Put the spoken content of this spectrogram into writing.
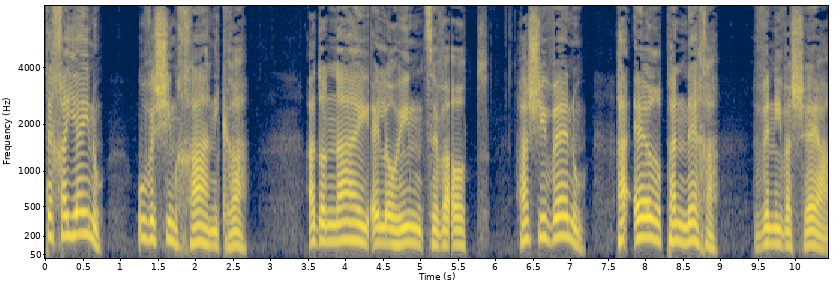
תחיינו, ובשמך נקרא. אדוני אלוהים צבאות, השיבנו, האר פניך, וניוושע.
